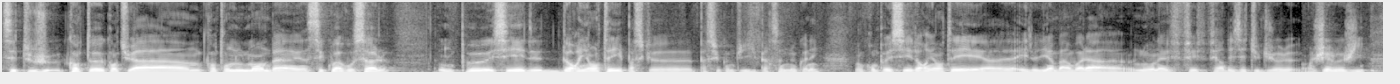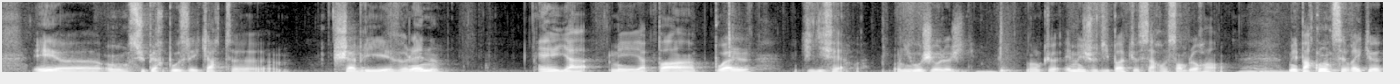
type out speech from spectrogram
c'est toujours quand, euh, quand, tu as, quand on nous demande ben, c'est quoi vos sols, on peut essayer d'orienter, parce que, parce que comme tu dis, personne ne connaît. Donc on peut essayer d'orienter et, euh, de dire, ben voilà, nous on a fait faire des études en géologie et on superpose les cartes Chablis et Velaine, et y a, mais il n'y a pas un poil qui diffère au niveau géologique. Donc, mais je ne dis pas que ça ressemblera. Mais par contre, c'est vrai que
